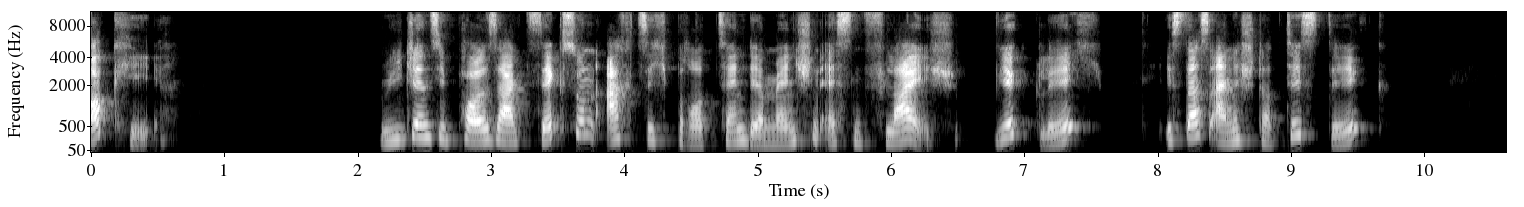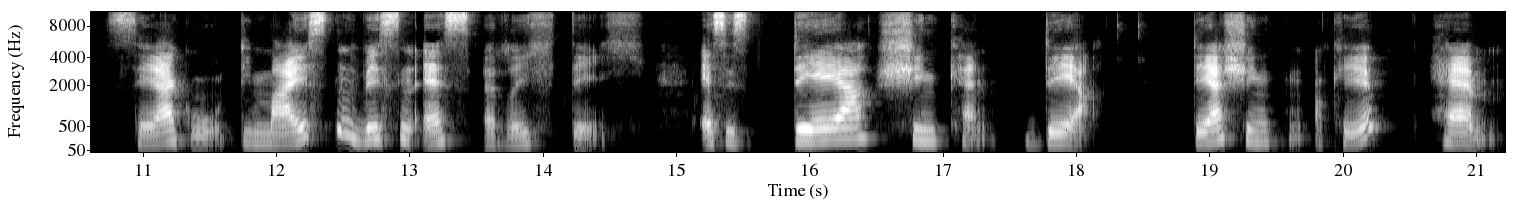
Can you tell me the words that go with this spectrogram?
Okay. Regency Paul sagt: „86 der Menschen essen Fleisch.“ Wirklich? Ist das eine Statistik? Sehr gut. Die meisten wissen es richtig. Es ist der Schinken. Der. Der Schinken, okay? Ham.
